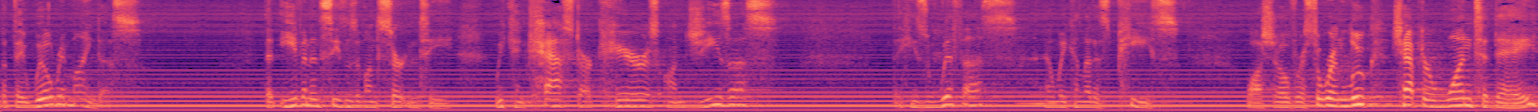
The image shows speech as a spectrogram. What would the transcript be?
but they will remind us that even in seasons of uncertainty, we can cast our cares on Jesus, that He's with us, and we can let His peace wash over us. So we're in Luke chapter 1 today.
